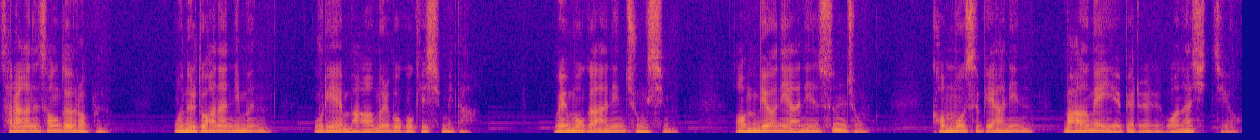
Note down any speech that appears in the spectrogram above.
사랑하는 성도 여러분, 오늘도 하나님은 우리의 마음을 보고 계십니다. 외모가 아닌 중심, 언변이 아닌 순종, 겉모습이 아닌 마음의 예배를 원하시지요.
